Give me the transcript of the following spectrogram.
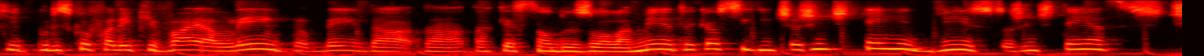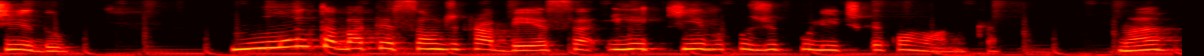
que por isso que eu falei que vai além também da, da, da questão do isolamento, é que é o seguinte: a gente tem visto, a gente tem assistido muita bateção de cabeça e equívocos de política econômica, né?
